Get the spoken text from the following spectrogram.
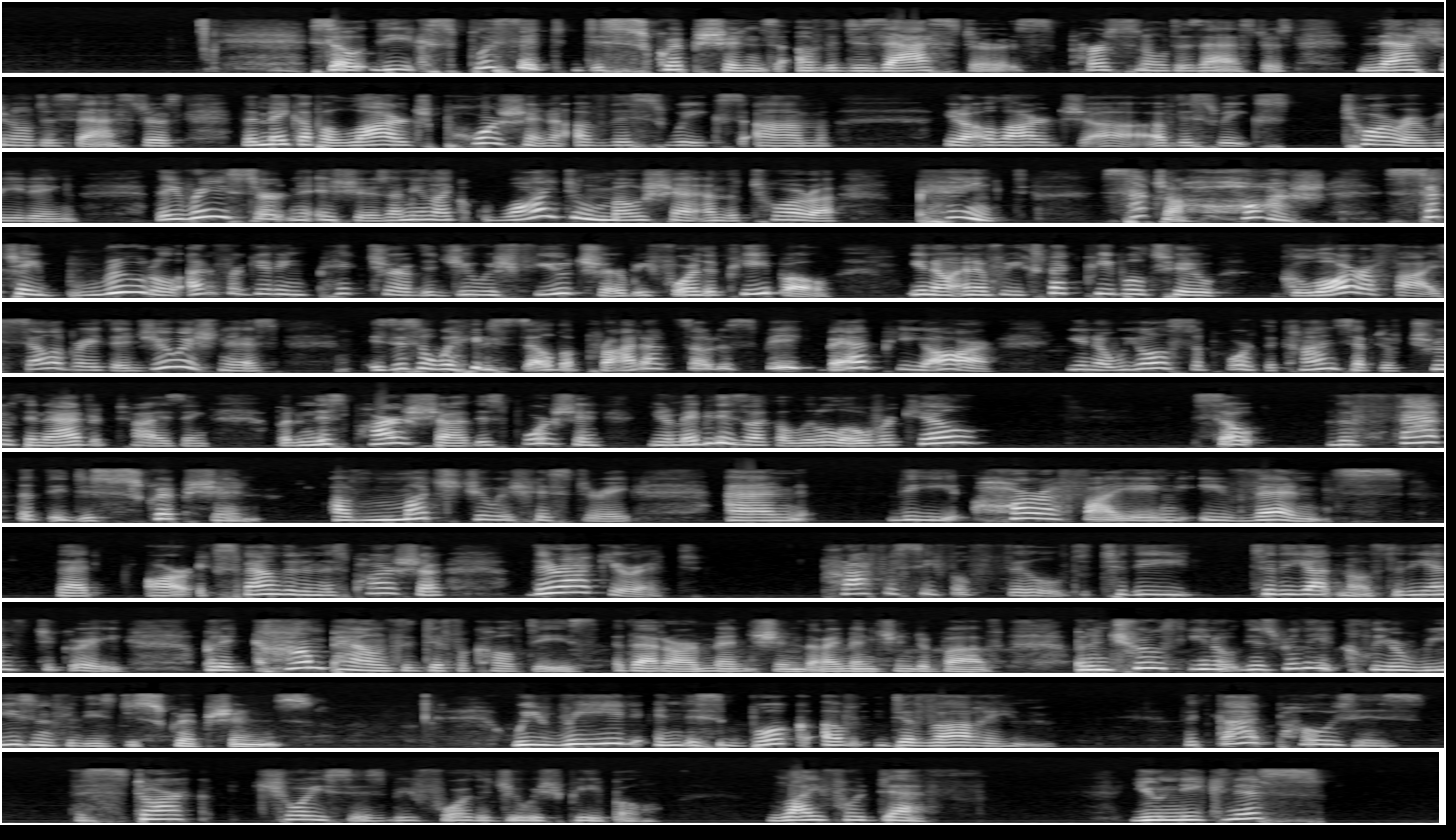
So the explicit descriptions of the disasters, personal disasters, national disasters, that make up a large portion of this week's, um, you know, a large uh, of this week's Torah reading, they raise certain issues. I mean, like, why do Moshe and the Torah paint such a harsh, such a brutal, unforgiving picture of the Jewish future before the people? You know, and if we expect people to glorify, celebrate their Jewishness, is this a way to sell the product, so to speak? Bad PR. You know, we all support the concept of truth in advertising, but in this parsha, this portion, you know, maybe there's like a little overkill. So the fact that the description of much Jewish history and the horrifying events that are expounded in this parsha, they're accurate. Prophecy fulfilled to the to the utmost, to the nth degree, but it compounds the difficulties that are mentioned, that I mentioned above. But in truth, you know, there's really a clear reason for these descriptions. We read in this book of Devarim that God poses the stark choices before the Jewish people life or death, uniqueness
